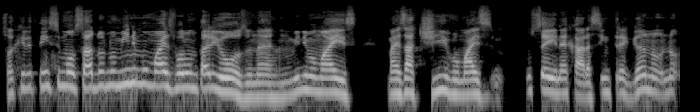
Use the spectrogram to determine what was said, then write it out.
só que ele tem se mostrado no mínimo mais voluntarioso, né? No mínimo mais, mais ativo, mais. Não sei, né, cara? Se entregando. Não,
